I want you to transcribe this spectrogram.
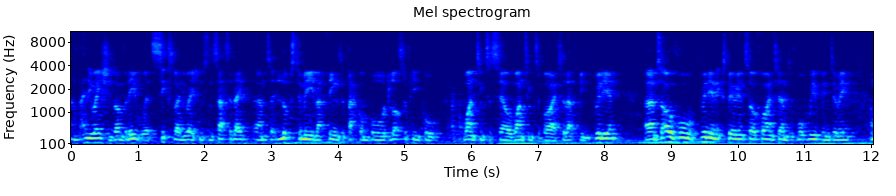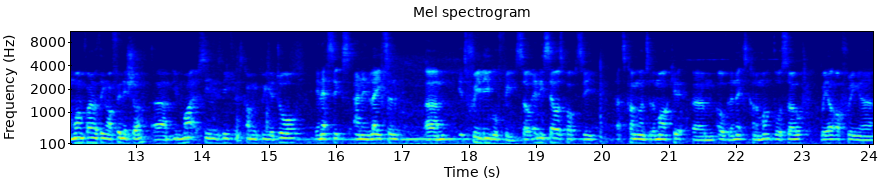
And valuations, unbelievable. Had six valuations on Saturday. Um, so it looks to me like things are back on board. Lots of people wanting to sell, wanting to buy. So that's been brilliant. Um, so overall, brilliant experience so far in terms of what we've been doing. And one final thing I'll finish on. Um, you might have seen these leaflets coming through your door in Essex and in Leyton. Um, it's free legal fees. So any sales property that's coming onto the market um, over the next kind of month or so, we are offering a,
